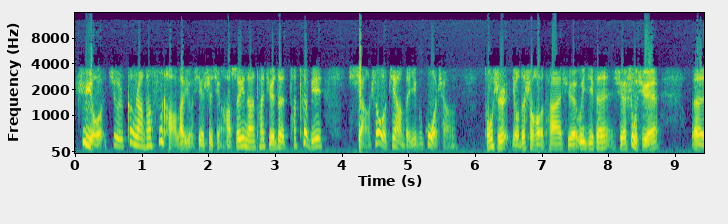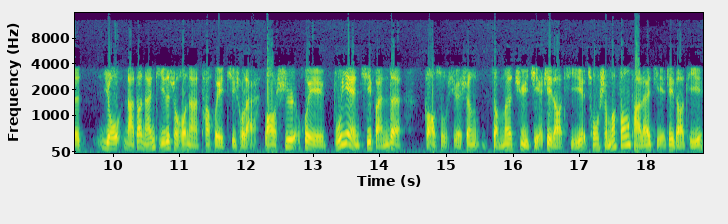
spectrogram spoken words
具有，就是更让他思考了有些事情哈，所以呢，他觉得他特别享受这样的一个过程，同时有的时候他学微积分、学数学。呃，有哪道难题的时候呢，他会提出来，老师会不厌其烦的告诉学生怎么去解这道题，从什么方法来解这道题，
